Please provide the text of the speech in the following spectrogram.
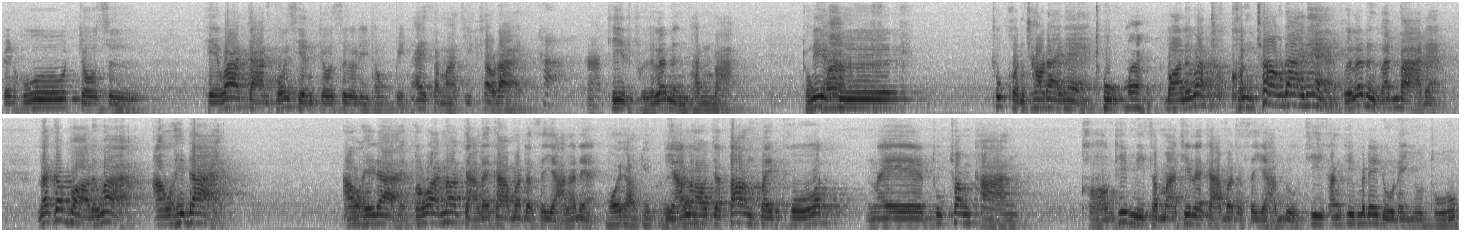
เป็นฮูโจซือ เทว่าจารย์โป้ยเซียนโจซือหลีทองปิ่นให้สมาชิกเช่าได้ค่ะ อ่าที่ผืนละหนึ่งพันบาท ถูกนี่มากคือ ทุกคนเช่าได้แน่ ถูกมาก บอกเลยว่าทุกคนเช่าได้แน่ผืนละหนึ่งพันบาทเนี่ย แล้วก็บอกเลยว่าเอาให้ได้ เอาให้ได้ เพราะว่านอกจากรายการมาตัดสยามแล้วเนี่ย มวยถามกี่ผืนเดี๋ยวเราจะต้องไปโพสต์ในทุกช่องทางของที่มีสมาชิกรายการบัตรสยามดูที่ทั้งที่ไม่ได้ดูใน YouTube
